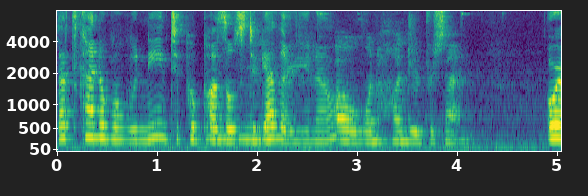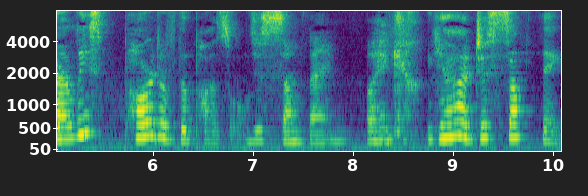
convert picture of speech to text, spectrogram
that's kind of what we need to put puzzles Mhm. together, you know? Oh, 100%. Or at least part of the puzzle. Just something. Like, Yeah, just something.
